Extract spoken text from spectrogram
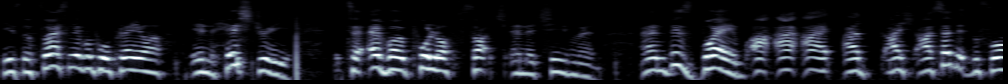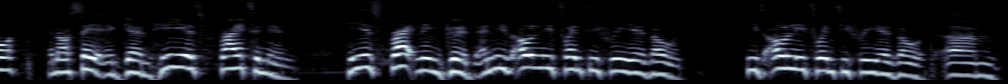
He's the first Liverpool player in history to ever pull off such an achievement. And this boy, I, I, I, I, I said it before and I'll say it again. He is frightening. He is frightening good, and he's only 23 years old. He's only 23 years old. Um,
